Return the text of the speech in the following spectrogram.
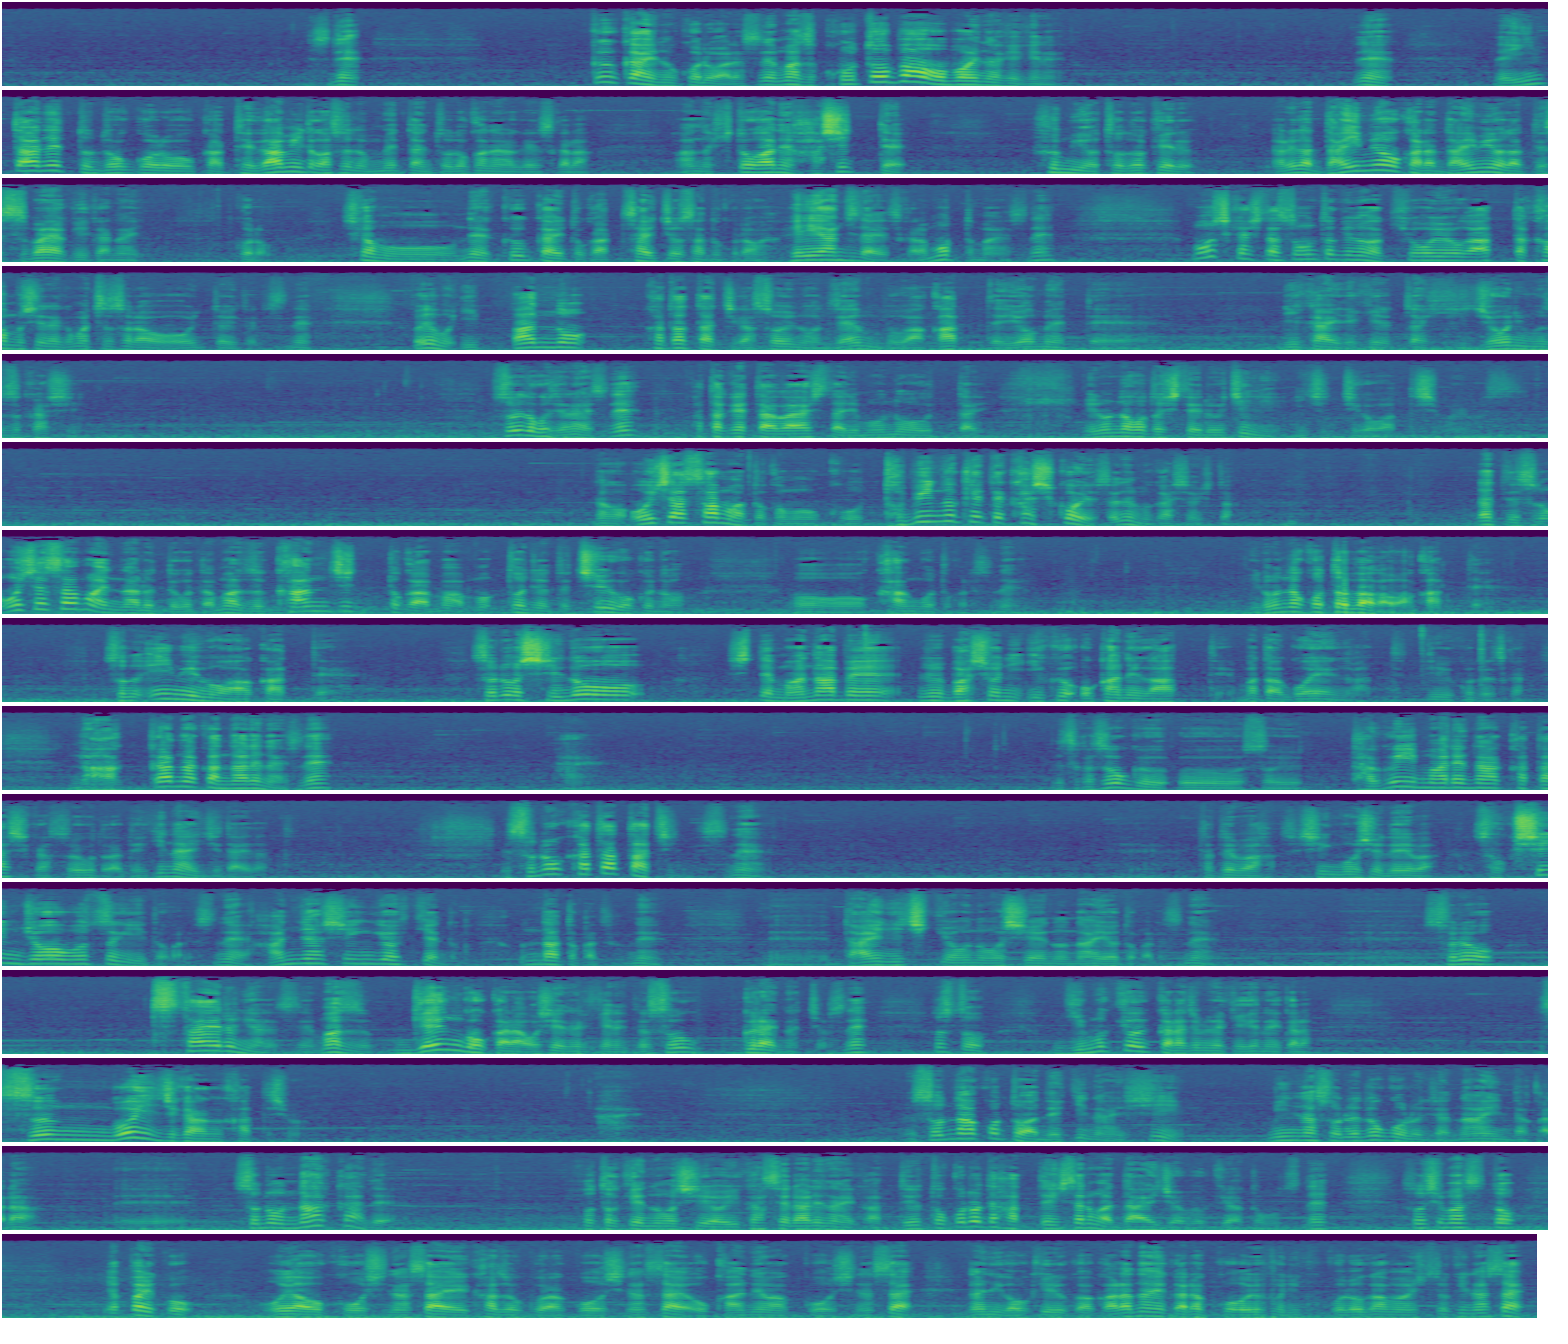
すね空海の頃はですねまず言葉を覚えなきゃいけない。ね、でインターネットどころか手紙とかそういうのもめったに届かないわけですからあの人がね走って文を届ける。あれが大名から大名だって素早くいかない頃。しかもね空海とか最澄さんの頃は平安時代ですからもっと前ですね。もしかしたらその時の方が教養があったかもしれないけど、まあ、ちょっとそれは置いといてですね。これでも一般の方たちがそういうのを全部分かって読めて理解できるとは非常に難しい。そういうとこじゃないですね。畑耕したり物を売ったり。いろんなことしているうちに一日が終わってしまいます。なんかお医者様とかもこう飛び抜けて賢いですよね昔の人。だってそのお医者様になるってことはまず漢字とか、まあ、当時によって中国の漢語とかですね。いろんな言葉が分かってその意味も分かってそれを指導して学べる場所に行くお金があってまたご縁があってっていうことですからなかなかなれないですね。はい、ですからすごくそういう類まれな方しかそういうことができない時代だった。その方たちにですね例えば真言宗で言えば促進成仏儀とかですね般若心経被験とかこんなとかですね、大日教の教えの内容とかですね、それを伝えるにはですねまず言語から教えなきゃいけないとそうぐらいになっちゃうんですね。そうすると義務教育から始めなきゃいけないからすんごい時間がかかってしまう、そんなことはできないしみんなそれどころじゃないんだから、えー、その中で仏の教えを生かせられないかっていうところで発展したのが大乗仏教だと思うんですね。そうしますとやっぱりこう親をこうしなさい家族はこうしなさいお金はこうしなさい何が起きるかわからないからこういうふうに心構えしておきなさい。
